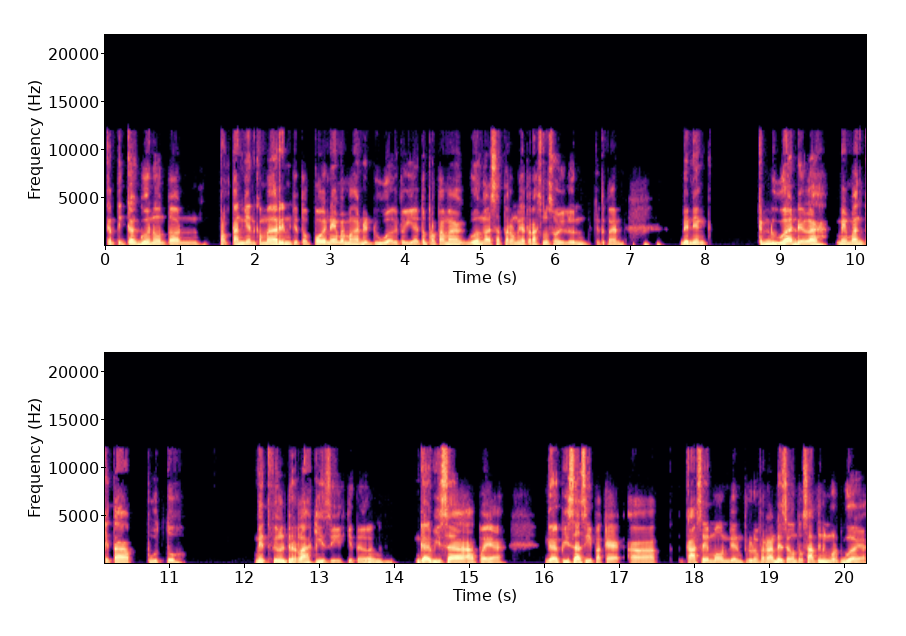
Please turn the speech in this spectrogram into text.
ketika gue nonton pertandingan kemarin gitu poinnya memang ada dua gitu. Ya itu pertama gue nggak sabar melihat Rasmus Hoylund gitu kan. Dan yang kedua adalah memang kita butuh midfielder lagi sih gitu hmm. nggak bisa apa ya nggak bisa sih pakai uh, Kase Mount dan Bruno Fernandes ya untuk saat ini menurut gue ya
